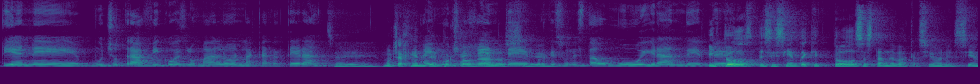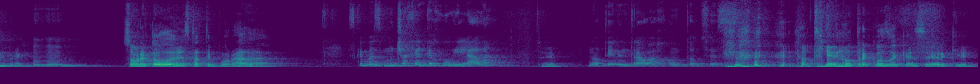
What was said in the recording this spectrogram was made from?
tiene mucho tráfico, es lo malo en la carretera. Sí, mucha gente Hay por mucha todos lados. Sí. Porque es un estado muy grande. Y todos, se siente que todos están de vacaciones siempre. Sobre todo en esta temporada. Es que es mucha gente jubilada. Sí. No tienen trabajo, entonces. no tienen otra cosa que hacer que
